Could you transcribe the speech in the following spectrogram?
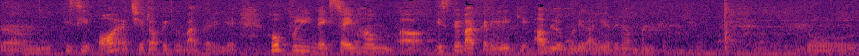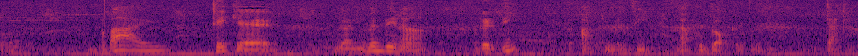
uh, किसी और अच्छे टॉपिक पर बात करेंगे। होपफुली नेक्स्ट टाइम हम इस पर बात करेंगे कि अब लोगों ने गालियाँ देना बंद कर दी है। तो बाय टेक केयर गाली मत देना। अगर दी तो आपकी मर्ज़ी। मैं आपको ब्लॉक कर दूँगी। टाटा।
